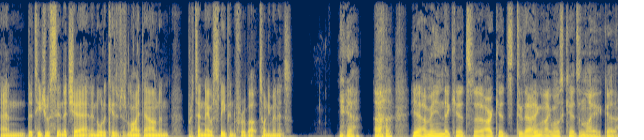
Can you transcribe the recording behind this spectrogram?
and the teacher would sit in the chair, and then all the kids would just lie down and pretend they were sleeping for about twenty minutes. Yeah. Uh, yeah. I mean, the kids, uh, our kids do that. I think like most kids in like, uh,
